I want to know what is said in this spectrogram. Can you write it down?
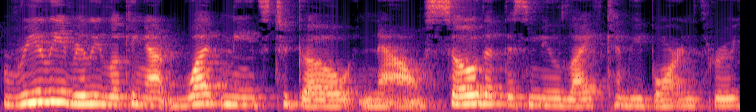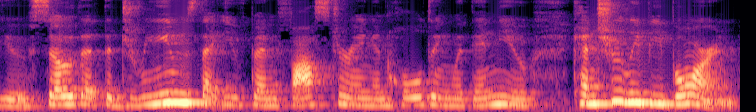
really really looking at what needs to go now so that this new life can be born through you so that the dreams that you've been fostering and holding within you can truly be born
